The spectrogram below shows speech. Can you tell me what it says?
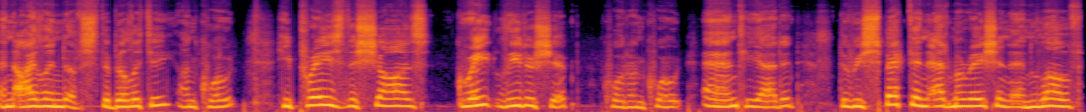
an island of stability, unquote. He praised the Shah's great leadership, quote unquote, and, he added, the respect and admiration and love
